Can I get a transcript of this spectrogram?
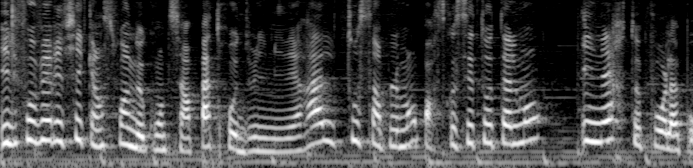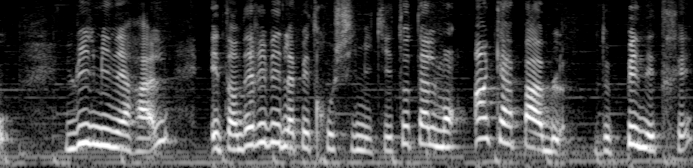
Il faut vérifier qu'un soin ne contient pas trop d'huile minérale, tout simplement parce que c'est totalement inerte pour la peau. L'huile minérale est un dérivé de la pétrochimie qui est totalement incapable de pénétrer.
